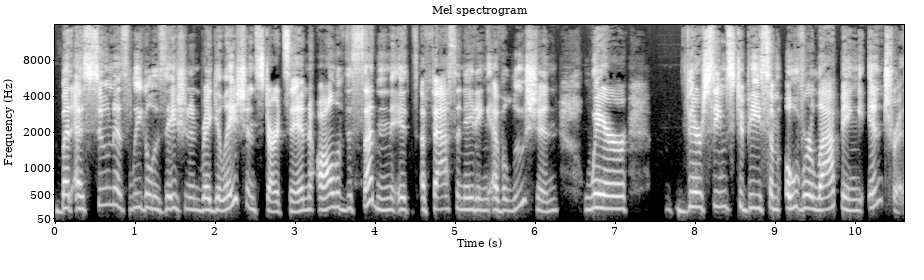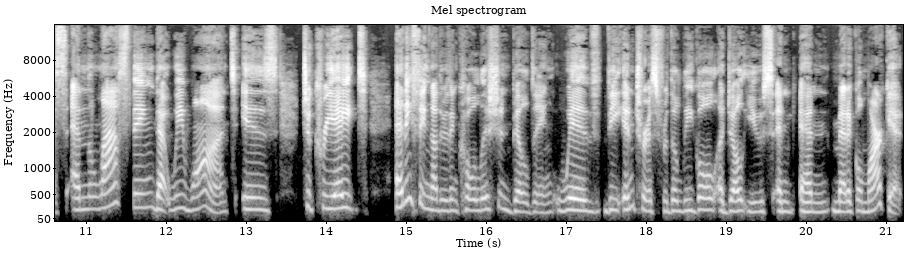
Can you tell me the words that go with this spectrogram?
But as soon as legalization and regulation starts in, all of the sudden it's a fascinating evolution where there seems to be some overlapping interests. And the last thing that we want is to create anything other than coalition building with the interest for the legal adult use and, and medical market.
